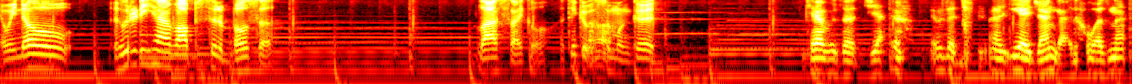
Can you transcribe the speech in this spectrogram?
and we know who did he have opposite of Bosa last cycle? I think it was Oh. someone good. yeah, it was a it was a an EA Gen guy though, wasn't it?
